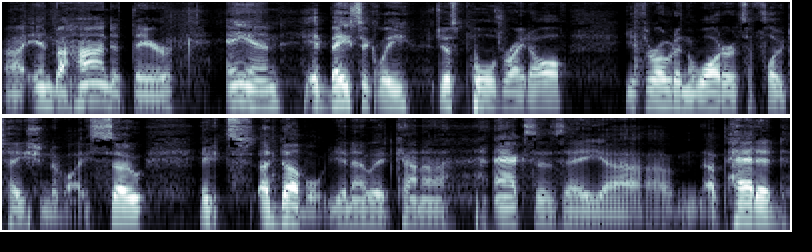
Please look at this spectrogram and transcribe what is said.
uh, in behind it there. And it basically just pulls right off. You throw it in the water, it's a flotation device. So it's a double, you know, it kind of acts as a, uh, a padded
